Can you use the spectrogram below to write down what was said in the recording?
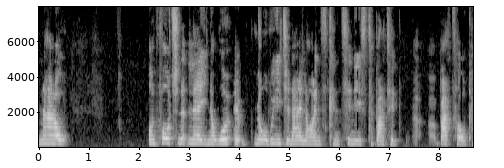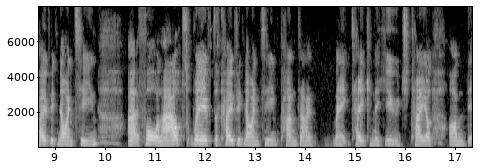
Now unfortunately Norwegian Airlines continues to battle battle COVID-19 uh, fallout with the COVID-19 pandemic taking a huge tail on the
